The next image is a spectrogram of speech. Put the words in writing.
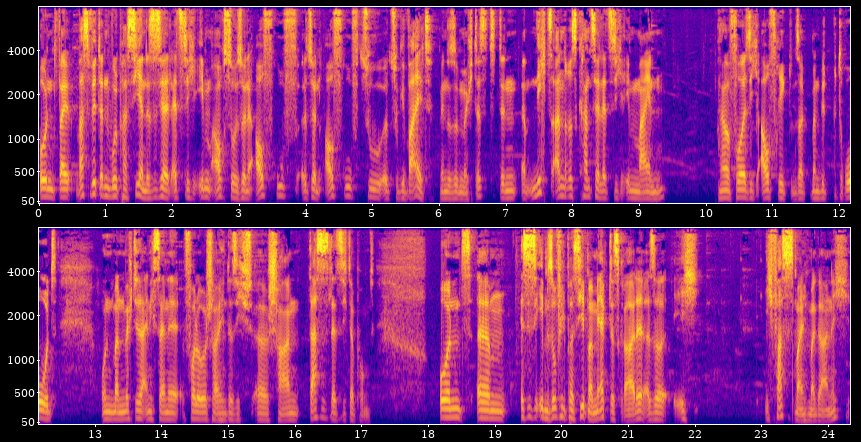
Und weil, was wird dann wohl passieren? Das ist ja letztlich eben auch so, so eine Aufruf, so ein Aufruf zu, zu Gewalt, wenn du so möchtest. Denn ähm, nichts anderes kannst ja letztlich eben meinen, wenn man vorher sich aufregt und sagt, man wird bedroht und man möchte eigentlich seine Followerschar hinter sich äh, scharen. Das ist letztlich der Punkt. Und ähm, es ist eben so viel passiert, man merkt das gerade. Also ich, ich fasse es manchmal gar nicht.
